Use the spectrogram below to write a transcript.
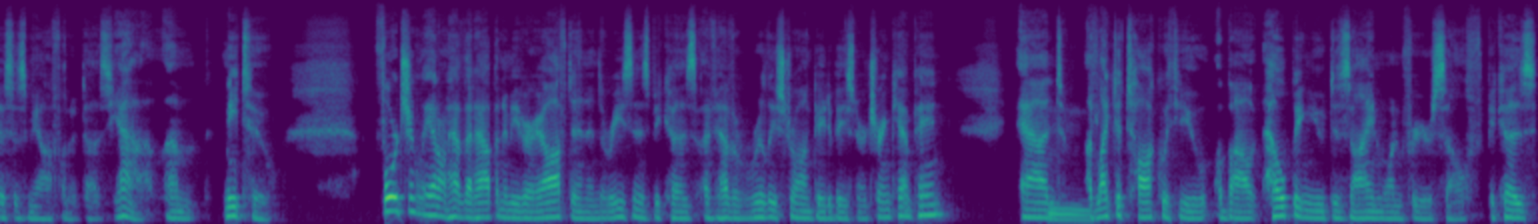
pisses me off when it does. Yeah, um, me too. Fortunately, I don't have that happen to me very often, and the reason is because I have a really strong database nurturing campaign, and mm. I'd like to talk with you about helping you design one for yourself because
